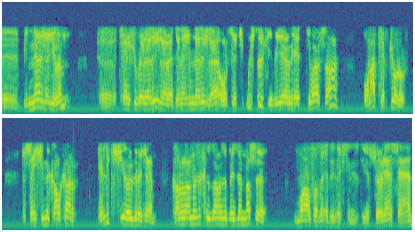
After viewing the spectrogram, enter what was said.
e, binlerce yılın e, tecrübeleriyle ve deneyimleriyle ortaya çıkmıştır ki bir yerde etki varsa ona tepki olur. E sen şimdi kalkar 50 kişiyi öldüreceğim, karılarınızı kızlarınızı bizden nasıl muhafaza edeceksiniz diye söylersen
